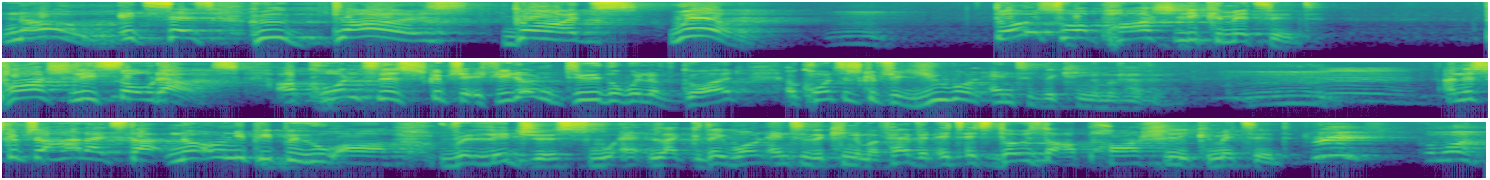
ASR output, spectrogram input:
No, it says who does God's will. Those who are partially committed, partially sold out, according to the scripture, if you don't do the will of God, according to the scripture, you won't enter the kingdom of heaven. Mm. And the scripture highlights that not only people who are religious, eh, like they won't enter the kingdom of heaven, it's, it's those that are partially committed. Preach. Come on.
